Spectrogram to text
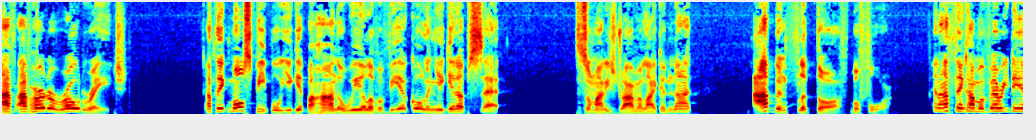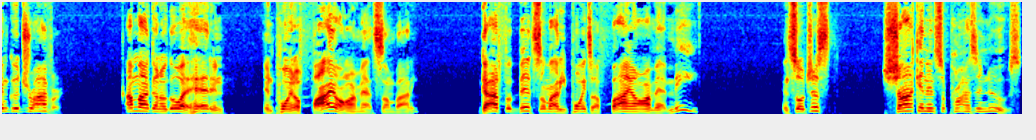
I've, I've heard of road rage. I think most people, you get behind the wheel of a vehicle and you get upset. Somebody's driving like a nut. I've been flipped off before, and I think I'm a very damn good driver. I'm not going to go ahead and, and point a firearm at somebody. God forbid somebody points a firearm at me. And so, just shocking and surprising news,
